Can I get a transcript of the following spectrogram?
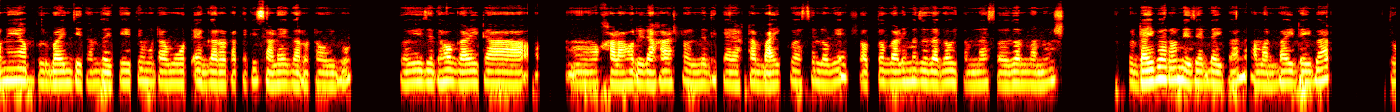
অনেক দূর বাড়িতে যেতাম যাইতে যেতে মোটামুটি এগারোটা থেকে সাড়ে এগারোটা হইব। তো এই যে দেখো গাড়িটা খাড়া করে রাখা আসলো। অন্যদিকে আর একটা বাইকও আছে লগে। সব তো গাড়ির মাঝে জায়গা হইতাম না, ছয়জন মানুষ। তো ড্রাইভারও নিজের ড্রাইভার আমার ভাই ড্রাইভার তো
